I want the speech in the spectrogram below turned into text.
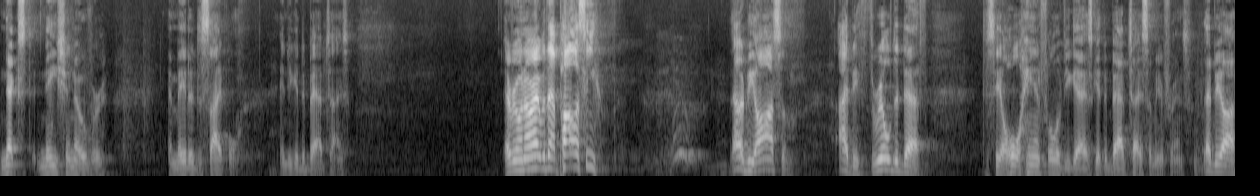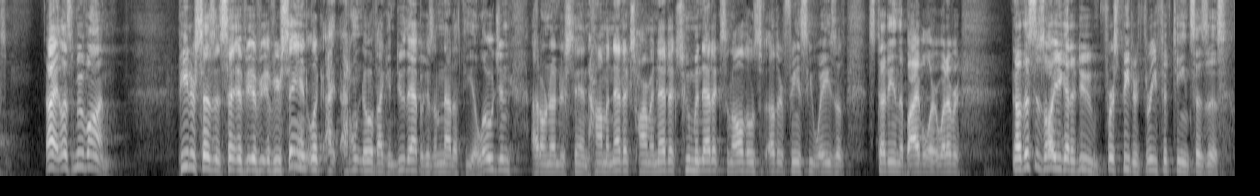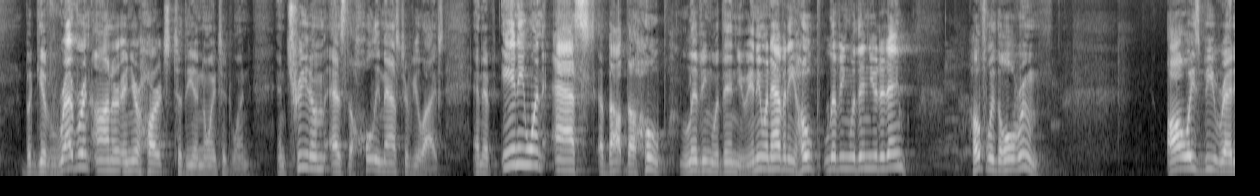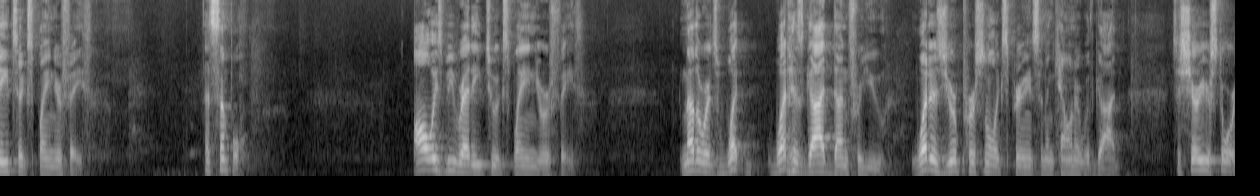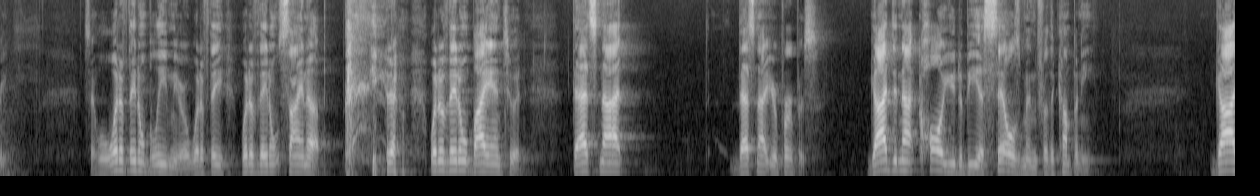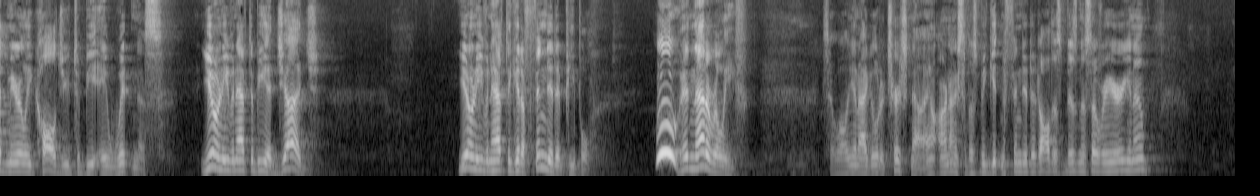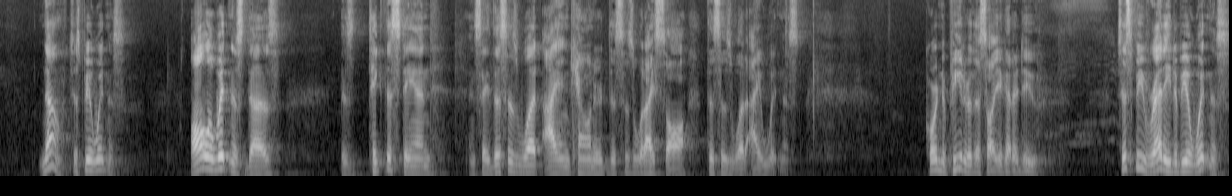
next nation over and made a disciple, and you get to baptize. Everyone all right with that policy? That would be awesome. I'd be thrilled to death to see a whole handful of you guys get to baptize some of your friends. That'd be awesome. All right, let's move on. Peter says if, you're saying, look, I, don't know if I can do that because I'm not a theologian, I don't understand homiletics, hermeneutics, humanetics, and all those other fancy ways of studying the Bible or whatever. No, this is all you got to do. 1 Peter 3.15 says this, but give reverent honor in your hearts to the anointed one and treat him as the holy master of your lives. And if anyone asks about the hope living within you, anyone have any hope living within you today? Hopefully, the whole room. Always be ready to explain your faith. That's simple. Always be ready to explain your faith. In other words, what, what has God done for you? What is your personal experience and encounter with God? Just share your story. Say, well, what if they don't believe me? Or what if they, what if they don't sign up? you know, what if they don't buy into it? That's not, that's not your purpose. God did not call you to be a salesman for the company. God merely called you to be a witness. You don't even have to be a judge. You don't even have to get offended at people. Woo, isn't that a relief? So, well, you know, I go to church now. Aren't I supposed to be getting offended at all this business over here, you know? No, just be a witness. All a witness does is take the stand and say, This is what I encountered, this is what I saw, this is what I witnessed. According to Peter, that's all you got to do. Just be ready to be a witness.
